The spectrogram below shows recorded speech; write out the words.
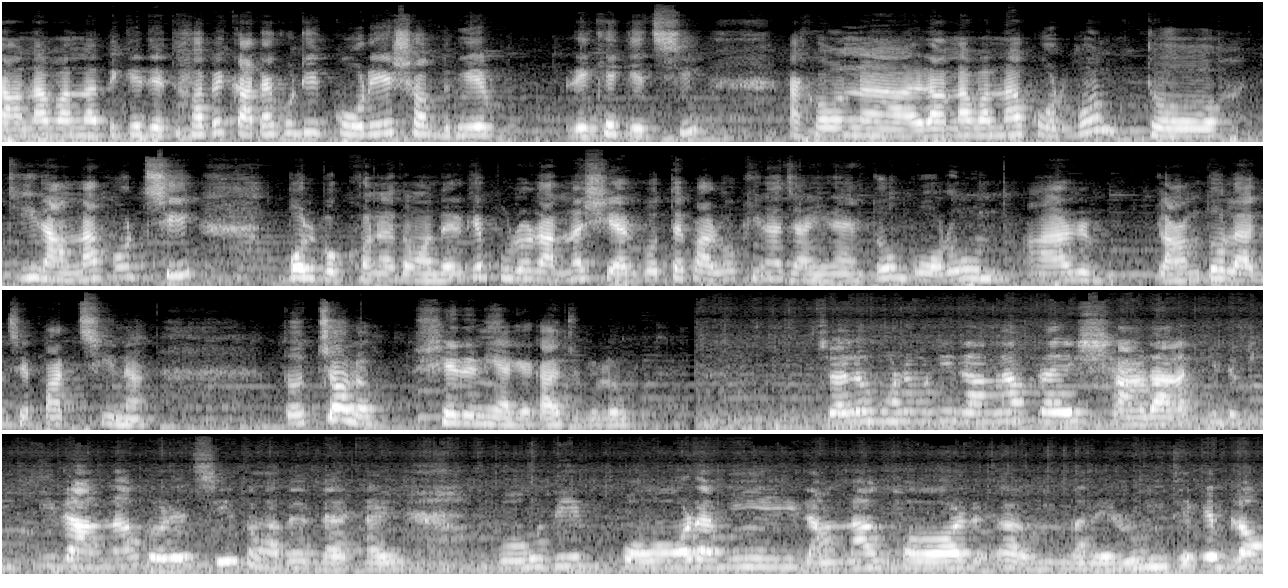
রান্না বান্নার দিকে যেতে হবে। কাটাকুটি করে সব ধুয়ে রেখে গেছি। এখন রান্না বান্না করব। তো কি রান্না করছি বলব ক্ষণে তোমাদেরকে। পুরো রান্না শেয়ার করতে পারব কি না জানি না। এত গরম আর ক্লান্ত লাগছে, পারছি না। তো চলো, সেরে নিই আগে কাজগুলো। চলো, মোটামুটি রান্না প্রায় সারা, কিন্তু কি কি রান্না করেছি তোমাদের দেখাই। বহুদিন পর আমি এই রান্নাঘর মানে রুম থেকে ব্লগ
